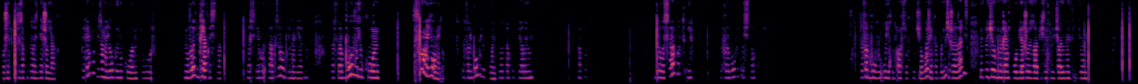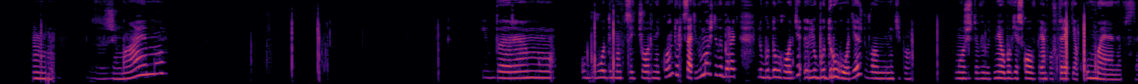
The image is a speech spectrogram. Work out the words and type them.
Боже, я де що як. Беремо і замальовуємо контур. Ну, вот якось так. Зараз я його так зроблю, наверное. Зафарбовую контур. Зафарбовую контур, так от делаем. Так от. Делаю так от і зафарбовую ось так от. Ой, я купався, включила. Боже, я так вирішила запись. Не включила, ми прям фобія, що запись включаю на відео. М, Зажимаємо. І беремо, обводимо цей чорний контур. Кстати, ви можете вибирати любу другу, любу другу одежду, вам, ну, типа, можете ви не обов'язково прям повторяти, як у мене все.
